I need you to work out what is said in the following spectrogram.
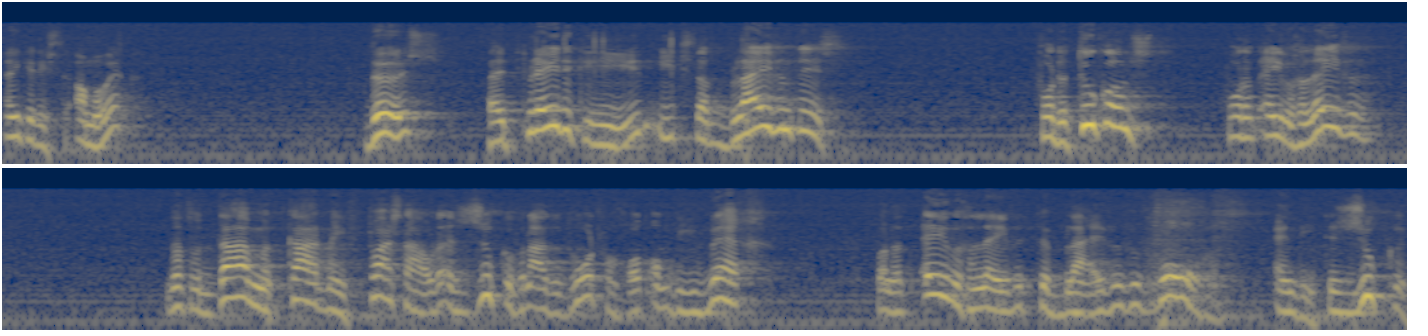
Eén keer is het allemaal weg. Dus, wij prediken hier iets dat blijvend is. Voor de toekomst, voor het eeuwige leven. Dat we daar elkaar mee vasthouden en zoeken vanuit het woord van God om die weg van het eeuwige leven te blijven vervolgen. En die te zoeken.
